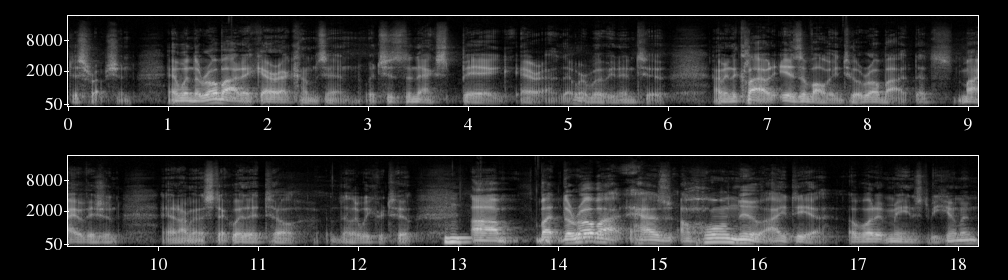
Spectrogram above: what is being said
disruption. And when the robotic era comes in, which is the next big era that we're moving into, I mean, the cloud is evolving to a robot. That's my vision, and I'm going to stick with it till another week or 2 Um, but the robot has a whole new idea of what it means to be human.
